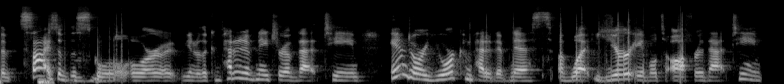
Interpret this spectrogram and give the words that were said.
the size of the mm-hmm. school or you know the competitive nature of that team and or your competitiveness of what you're able to offer that team.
